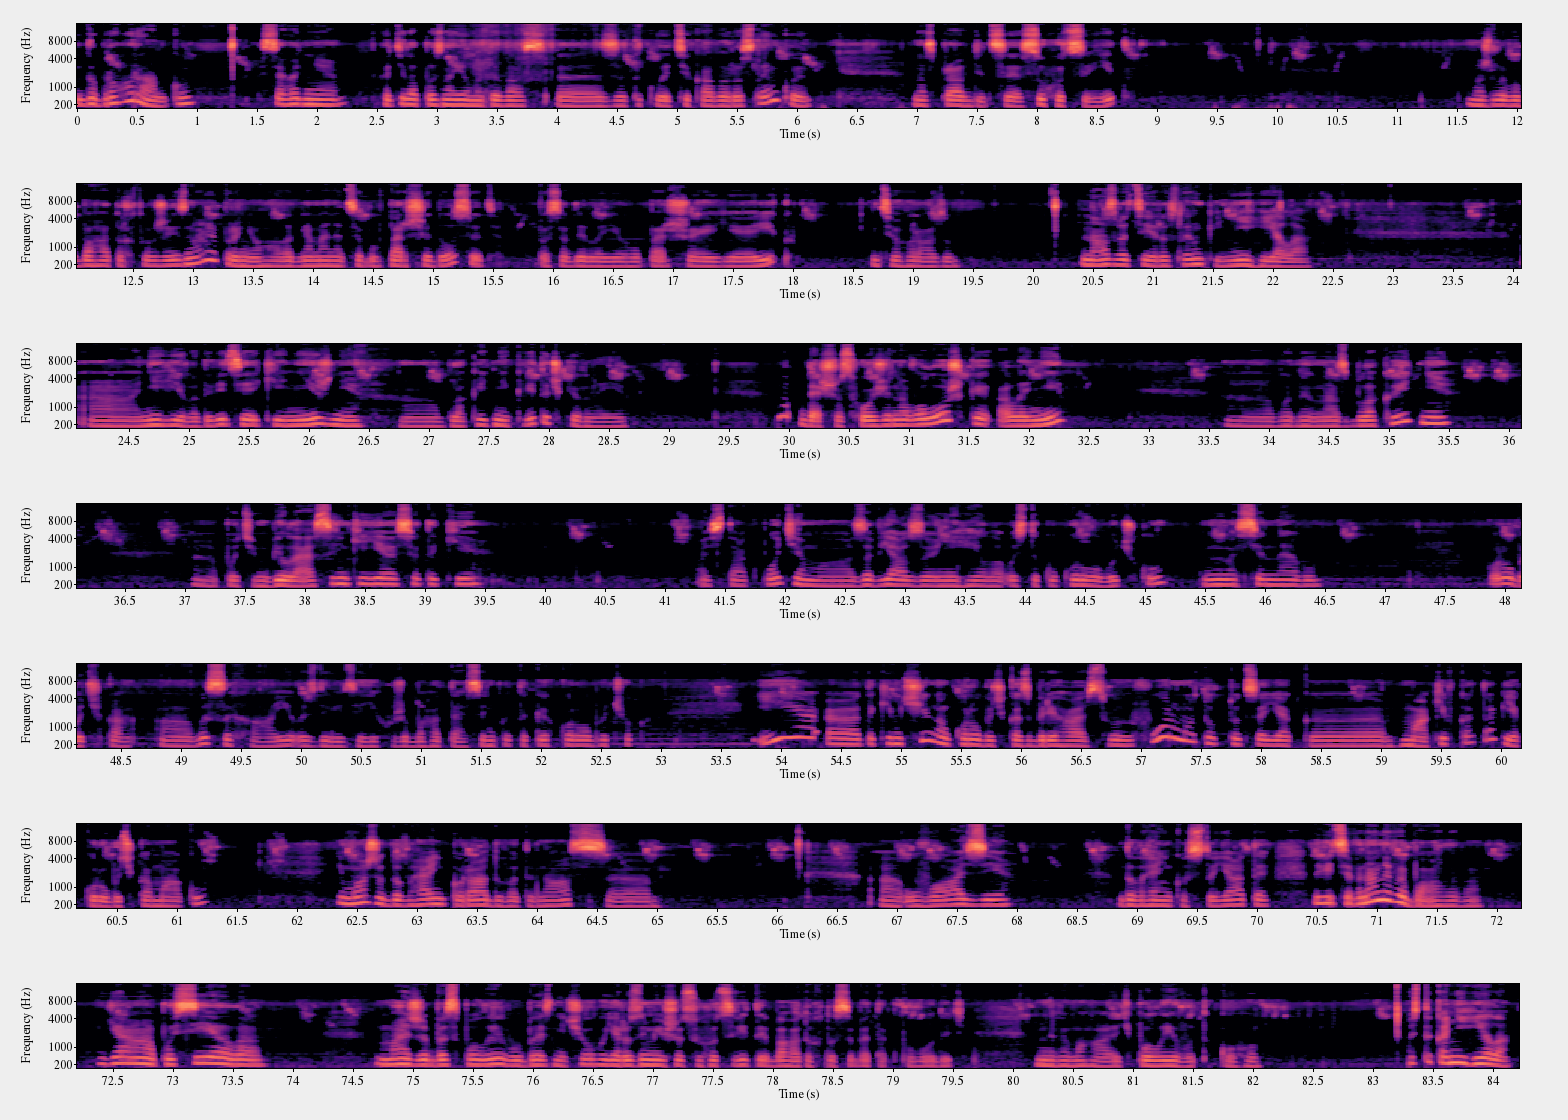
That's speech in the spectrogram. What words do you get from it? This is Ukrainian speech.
Доброго ранку. Сьогодні хотіла познайомити вас е, з такою цікавою рослинкою. Насправді це сухоцвіт. Можливо, багато хто вже і знає про нього, але для мене це був перший досвід. Посадила його перший рік цього разу. Назва цієї рослинки Нігела. А, Нігіла, дивіться, які ніжні блакитні квіточки в неї. Дещо схожі на волошки, але ні. Вони у нас блакитні, потім білесенькі є ось такі. Ось так. Потім а, зав'язує Нігіла ось таку коробочку насінневу. Коробочка висихає. Ось дивіться, їх уже багатесенько таких коробочок. І е, таким чином коробочка зберігає свою форму, тобто це як е, маківка, так, як коробочка маку. І може довгенько радувати нас е, е, у вазі, довгенько стояти. Дивіться, вона не вибаглива. Я посіяла майже без поливу, без нічого. Я розумію, що сухоцвіти багато хто себе так поводить. Не вимагають поливу такого. Ось така нігіла.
